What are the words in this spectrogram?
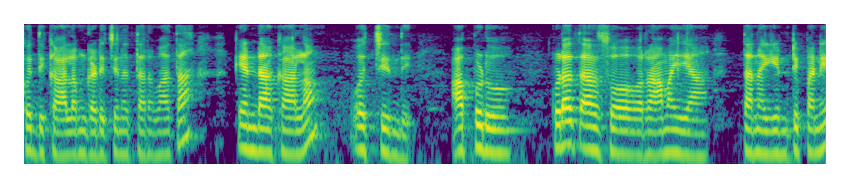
కొద్ది కాలం గడిచిన తర్వాత ఎండాకాలం వచ్చింది. అప్పుడు కూడా సో రామయ్య తన ఇంటి పని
